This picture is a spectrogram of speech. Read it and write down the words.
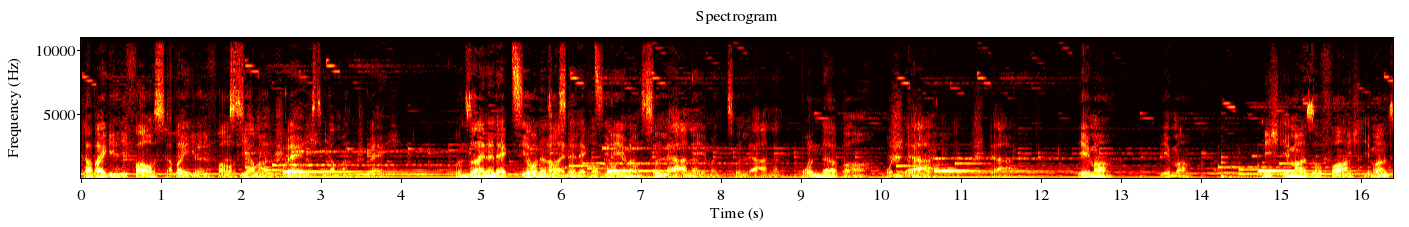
Dabei gilt die Faust, dabei gilt die Faust, Jammern schwächt, Jammern schwächt. Und seine Lektionen aus den Problemen zu lernen, zu lernen. Wunderbar, stark, stark. Immer, immer, nicht immer sofort, nicht immer und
